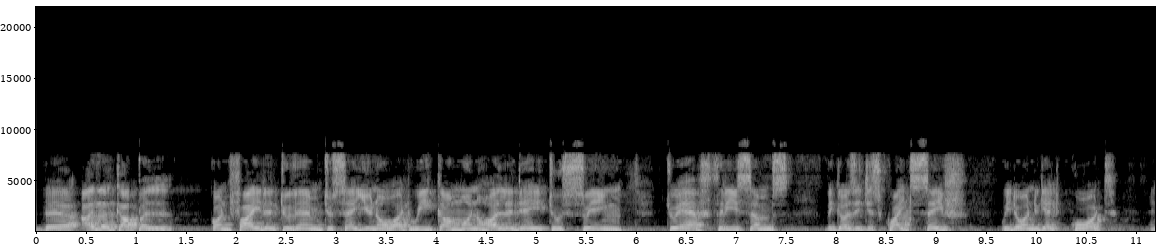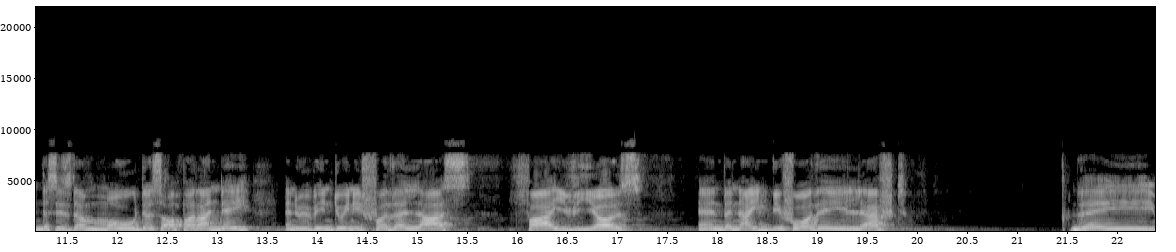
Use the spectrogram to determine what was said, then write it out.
the other couple confided to them to say, you know what, we come on holiday to swing, to have threesomes because it is quite safe. We don't want to get caught. And this is the modus operandi and we've been doing it for the last five years. And the night before they left, they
